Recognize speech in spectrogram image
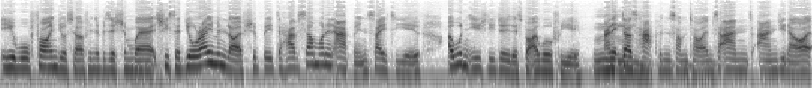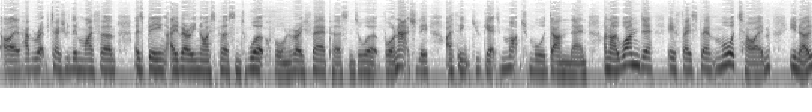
you will find yourself in a position where she said your aim in life should be to have someone in admin say to you i wouldn't usually do this but i will for you and it does mm. happen sometimes. And and you know I, I have a reputation within my firm as being a very nice person to work for and a very fair person to work for. And actually i think you get much more done then. And i wonder if they spent more time you know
